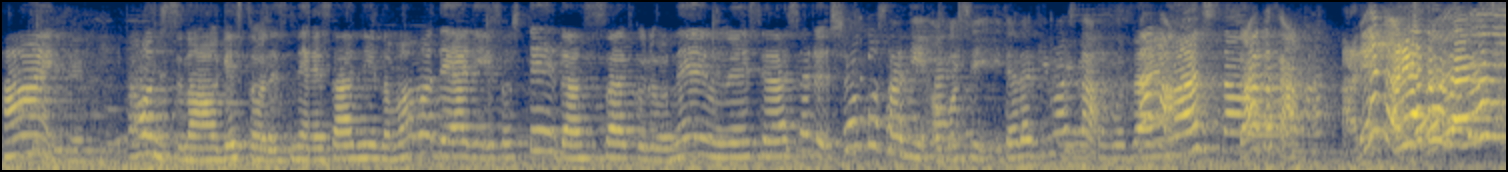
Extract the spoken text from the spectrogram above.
はい本日のゲストはですね3人のママでありそしてダンスサークルをね運営してらっしゃるしょうこさんにお越しいただきました、ありがとうございました。ありがとう。ありがとうございまし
